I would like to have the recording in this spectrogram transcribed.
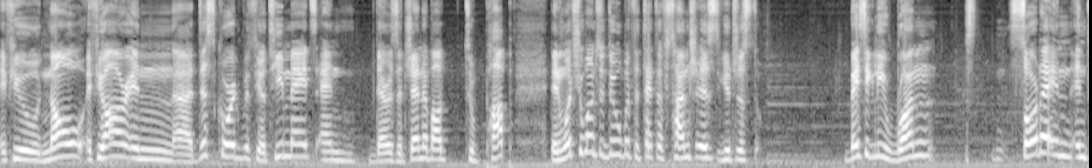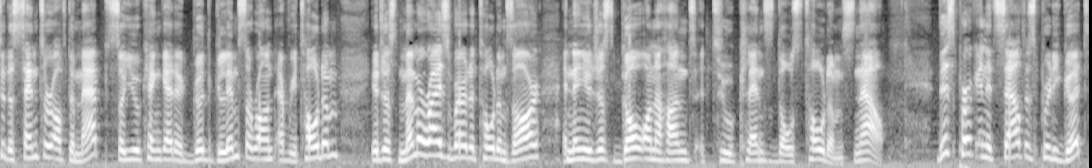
if you know if you are in uh, Discord with your teammates and there is a gen about to pop, then what you want to do with Detective Hunch is you just basically run sorta in, into the center of the map so you can get a good glimpse around every totem. You just memorize where the totems are and then you just go on a hunt to cleanse those totems. Now, this perk in itself is pretty good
